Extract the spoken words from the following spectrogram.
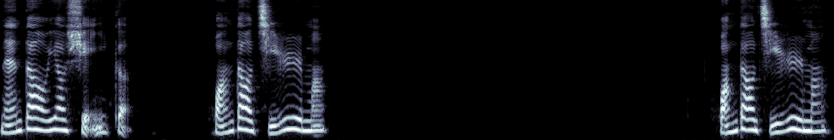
难道要选一个？黄道吉日吗？黄道吉日吗？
